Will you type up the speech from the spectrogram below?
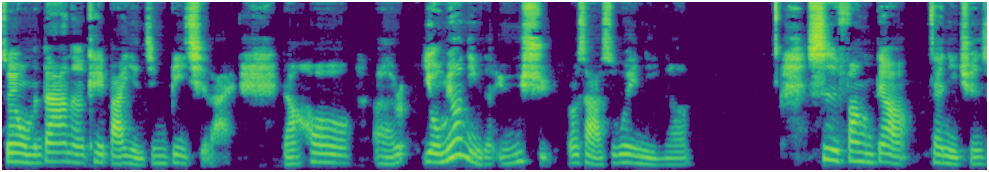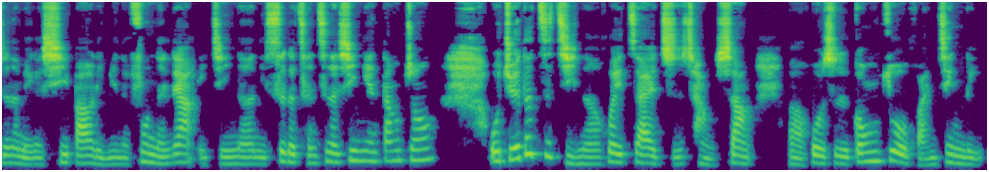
所以，我们大家呢可以把眼睛闭起来，然后，呃，有没有你的允许？Rosa 是为你呢释放掉在你全身的每个细胞里面的负能量，以及呢你四个层次的信念当中，我觉得自己呢会在职场上，呃，或是工作环境里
